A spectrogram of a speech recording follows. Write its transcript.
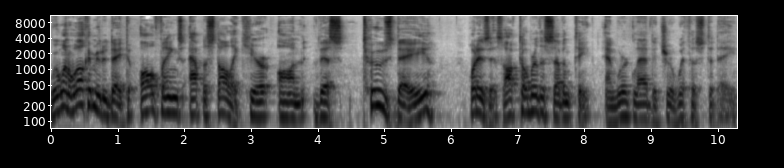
We want to welcome you today to All Things Apostolic here on this Tuesday. What is this? October the 17th. And we're glad that you're with us today.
